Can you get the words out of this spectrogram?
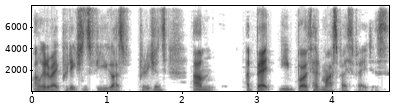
I'm gonna make predictions for you guys. Predictions. Um, I bet you both had MySpace pages.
